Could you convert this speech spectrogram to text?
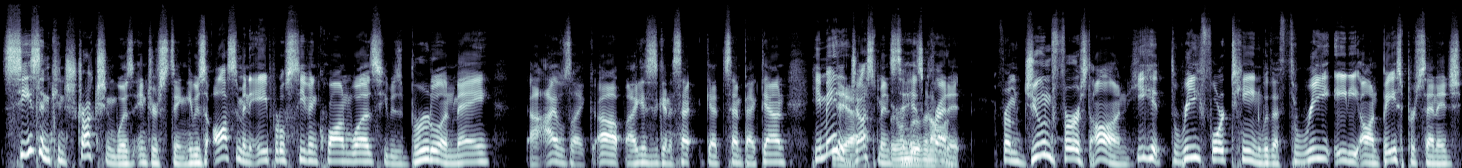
season construction was interesting. He was awesome in April, Steven Kwan was. He was brutal in May. I was like, oh, I guess he's going to get sent back down. He made yeah, adjustments to his credit. On. From June 1st on, he hit 314 with a 380 on base percentage,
